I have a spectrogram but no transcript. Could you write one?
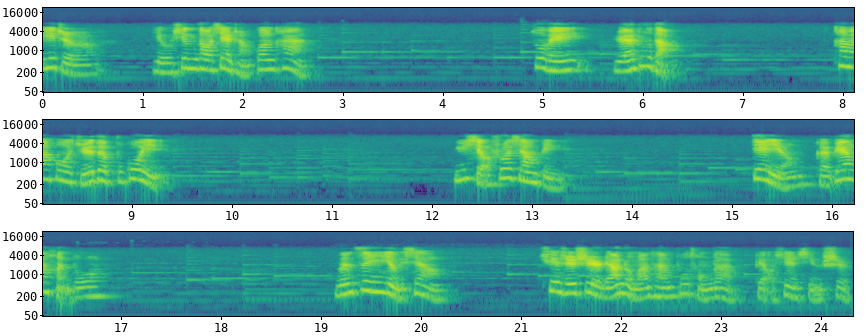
笔者有幸到现场观看，作为原著党，看完后觉得不过瘾。与小说相比，电影改编了很多，文字与影像确实是两种完全不同的表现形式。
